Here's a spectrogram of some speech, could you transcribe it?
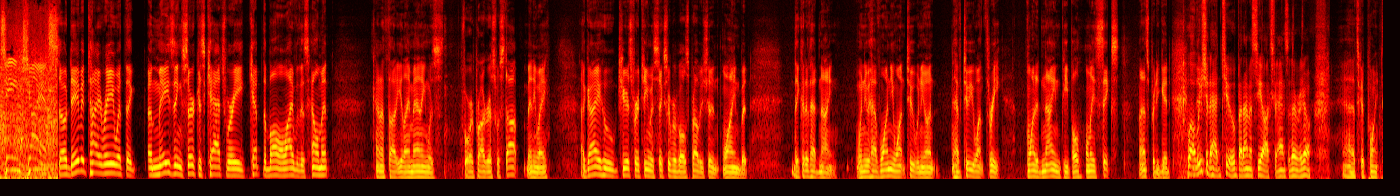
17-14 Giants. So David Tyree with the amazing circus catch where he kept the ball alive with his helmet. Kind of thought Eli Manning was forward progress was stopped. Anyway, a guy who cheers for a team with six Super Bowls probably shouldn't whine, but they could have had nine. When you have one, you want two. When you want have two, you want three. Wanted nine people, only six. That's pretty good. Well, we should have had two, but I'm a Seahawks fan, so there we go. Yeah, that's a good point.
